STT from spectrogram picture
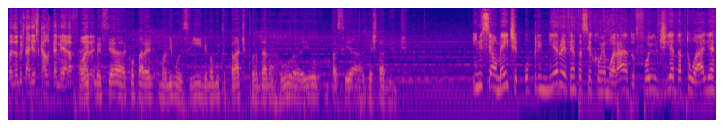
Mas eu gostaria desse carro também, era Aí foda. comecei a comparar ele com uma limusine, não muito prático pra andar na rua, aí eu passei a gostar menos. Inicialmente, o primeiro evento a ser comemorado foi o Dia da Toalha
